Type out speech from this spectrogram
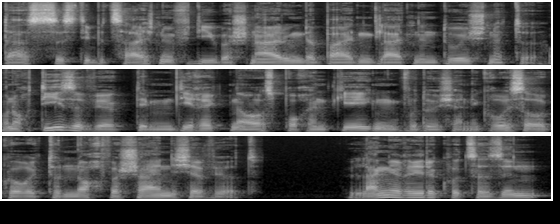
Das ist die Bezeichnung für die Überschneidung der beiden gleitenden Durchschnitte. Und auch diese wirkt dem direkten Ausbruch entgegen, wodurch eine größere Korrektur noch wahrscheinlicher wird. Lange Rede, kurzer Sinn.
